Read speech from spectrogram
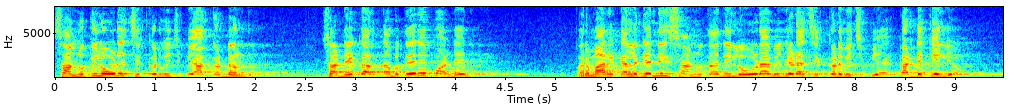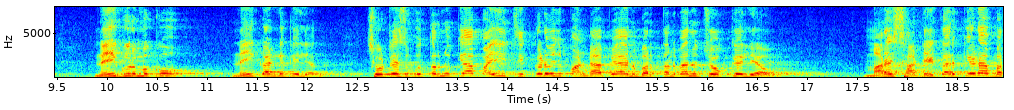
ਸਾਨੂੰ ਕੀ ਲੋੜ ਹੈ ਚਿੱਕੜ ਵਿੱਚ ਪਿਆ ਕੱਢਣ ਦੀ? ਸਾਡੇ ਘਰ ਤਾਂ ਬਤੇਰੇ ਭਾਂਡੇ ਨੇ। ਪਰ ਮਾਰੇ ਕਹਿਣ ਲੱਗੇ, ਨਹੀਂ, ਸਾਨੂੰ ਤਾਂ ਇਹਦੀ ਲੋੜ ਹੈ ਵੀ ਜਿਹੜਾ ਚਿੱਕੜ ਵਿੱਚ ਪਿਆ ਕੱਢ ਕੇ ਲਿਆਓ। ਨਹੀਂ ਗੁਰਮੁਖੋ, ਨਹੀਂ ਕੱਢ ਕੇ ਲਿਆਂਦਾ ਛੋਟੇ ਸੁਪੁੱਤਰ ਨੂੰ ਕਿਹਾ, ਭਾਈ ਚਿੱਕੜ ਵਿੱਚ ਭਾਂਡਾ ਪਿਆ, ਇਹਨੂੰ ਬਰਤਨ ਪਿਆ, ਇਹਨੂੰ ਚੁੱਕ ਕੇ ਲਿਆਓ। ਮਾਰੇ ਸਾਡੇ ਘਰ ਕਿਹੜਾ ਬਰਤਨ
